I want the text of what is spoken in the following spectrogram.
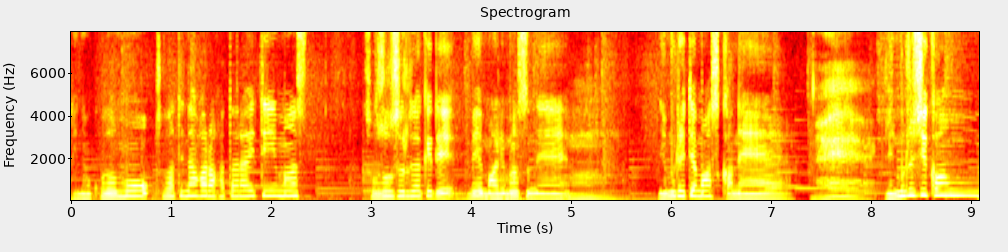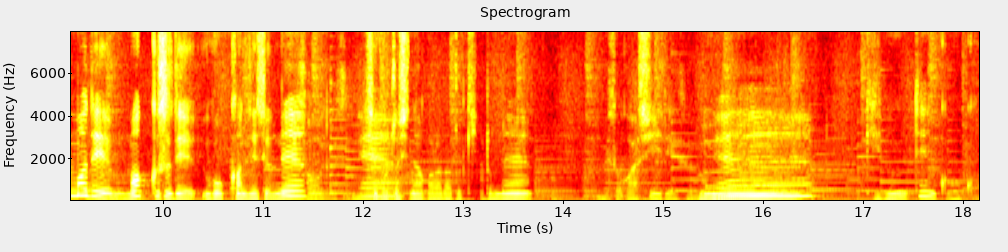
人の子供を育てながら働いています想像するだけで目回りますね、うん、眠れてますかね。ね眠る時間までマックスで動く感じですよね。そうですね。仕事しながらだときっとね。忙しいですよね。気分転換か。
